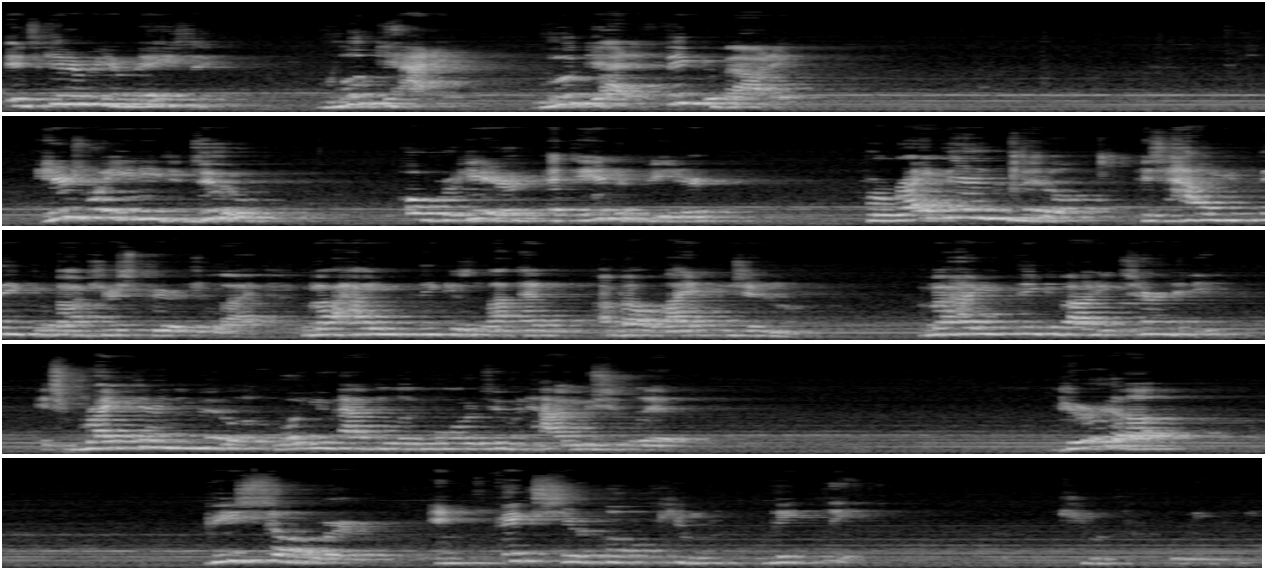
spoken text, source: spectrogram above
It's going to be amazing. Look at it. Look at it. Think about it. here's what you need to do over here at the end of Peter. For right there in the middle is how you think about your spiritual life, about how you think about life in general, about how you think about eternity. It's right there in the middle of what you have to look forward to and how you should live. Gird up, be sober, and fix your hope completely, completely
